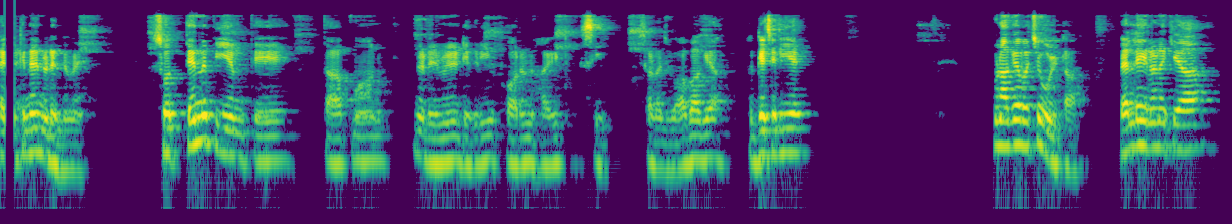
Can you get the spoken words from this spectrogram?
ਇਹ ਕਿੰਨਾ? 99 ਸੋ 3 pm ਤੇ ਤਾਪਮਾਨ 99 ਡਿਗਰੀ ਫਾਰਨਹਾਈਟ ਸੀ। ਸਾਡਾ ਜਵਾਬ ਆ ਗਿਆ। ਅੱਗੇ ਚਲੀਏ। ਹੁਣ ਆ ਗਿਆ ਬੱਚੇ ਉਲਟਾ। ਪਹਿਲੇ ਇਹਨਾਂ ਨੇ ਕਿਹਾ,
